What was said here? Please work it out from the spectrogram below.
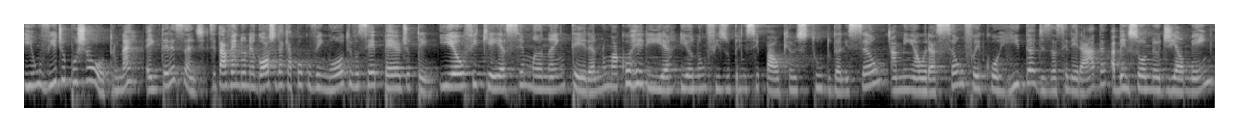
E um vídeo puxa outro, né? É interessante. Você está vendo um negócio, daqui a pouco vem outro e você perde o tempo. E eu fiquei a semana inteira numa correria e eu não fiz o principal, que é o estudo da lição. A minha oração foi corrida, desacelerada. Abençoa meu dia, amém.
